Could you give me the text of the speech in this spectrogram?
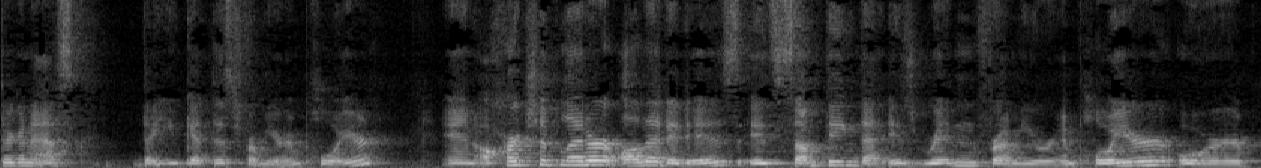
they're gonna ask that you get this from your employer. And a hardship letter, all that it is, is something that is written from your employer or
